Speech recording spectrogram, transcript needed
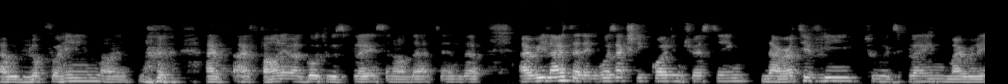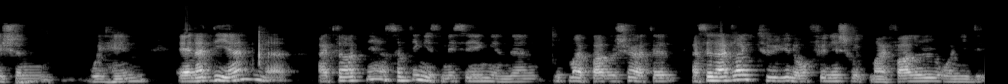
I would look for him. I, I, I found him. I go to his place and all that. And uh, I realized that it was actually quite interesting narratively to explain my relation with him. And at the end, uh, I thought, yeah, something is missing. And then with my publisher, I said, I said, I'd like to, you know, finish with my father when he did,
